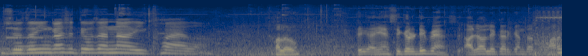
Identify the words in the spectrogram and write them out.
我觉得应该是丢在那一块了。Hello。ठीक है यहाँ सिक्योरिटी पे हैं। आ जाओ लेकर के अंदर तुम्हारा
